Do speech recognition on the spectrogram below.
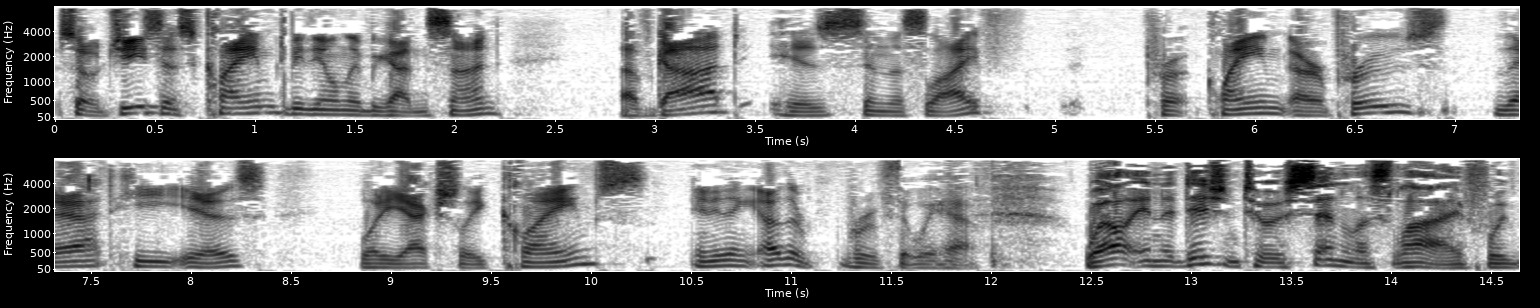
So Jesus claimed to be the only begotten Son of God. His sinless life pro- claimed or proves that he is what he actually claims. Anything other proof that we have? Well, in addition to a sinless life, we,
